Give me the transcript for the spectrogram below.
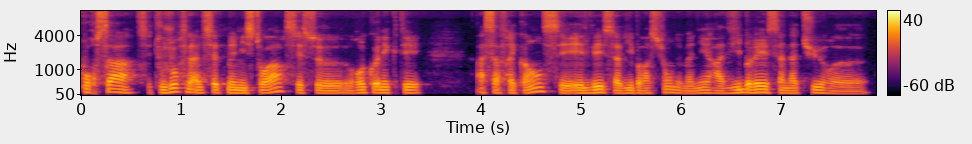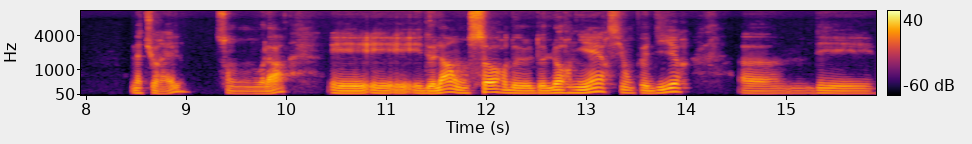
Pour ça, c'est toujours cette même histoire, c'est se reconnecter à sa fréquence et élever sa vibration de manière à vibrer sa nature naturelle, son voilà, et, de là on sort de, l'ornière, si on peut dire, euh, des,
